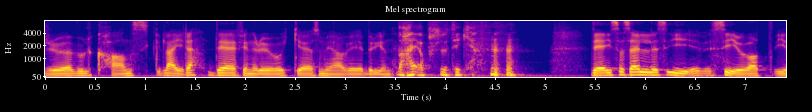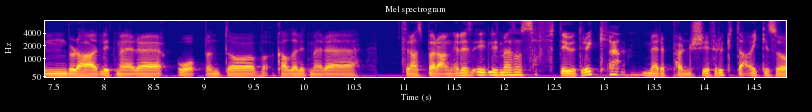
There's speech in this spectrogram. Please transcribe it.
rød vulkansk leire, det finner du jo ikke så mye av i Bryggen. Nei, absolutt ikke. Det i seg selv sier, sier jo at vinen burde ha et litt mer eh, åpent og kall det litt mer eh, transparent, eller litt mer sånn saftig uttrykk. Ja. Mer punchy frukt, da, og ikke så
